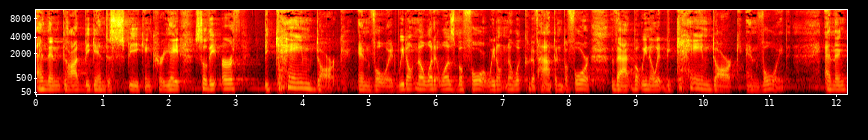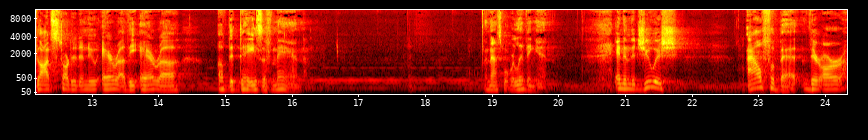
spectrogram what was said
and then God began to speak and create. So the earth became dark and void. We don't know what it was before. We don't know what could have happened before that, but we know it became dark and void. And then God started a new era, the era of the days of man. And that's what we're living in. And in the Jewish alphabet, there are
